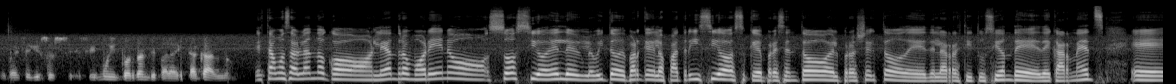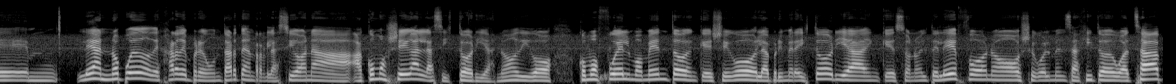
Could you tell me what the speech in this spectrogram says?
Me parece que eso es, muy importante para destacarlo. Estamos hablando con Leandro Moreno, socio él del Globito de Parque de los Patricios, que presentó el proyecto de, la restitución de, carnets. Eh, Lean, no puedo dejar de preguntarte en relación a, a, cómo llegan las historias, ¿no? Digo, ¿cómo fue el momento en que llegó la primera historia, en que sonó el teléfono, llegó el mensajito de WhatsApp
